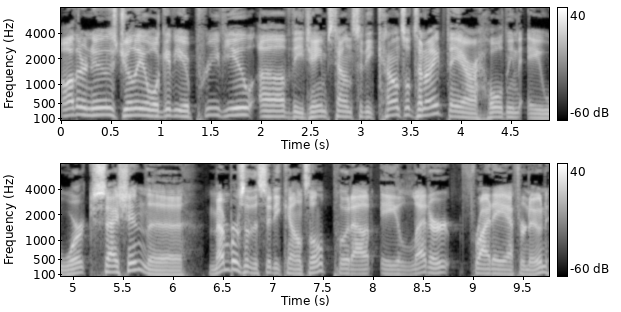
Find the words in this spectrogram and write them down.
Other news Julia will give you a preview of the Jamestown City Council tonight. They are holding a work session. The members of the City Council put out a letter Friday afternoon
